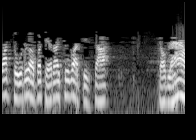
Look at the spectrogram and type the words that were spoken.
วัตถุเรื่องพระเถระชื่อว่าติสะจบแล้ว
